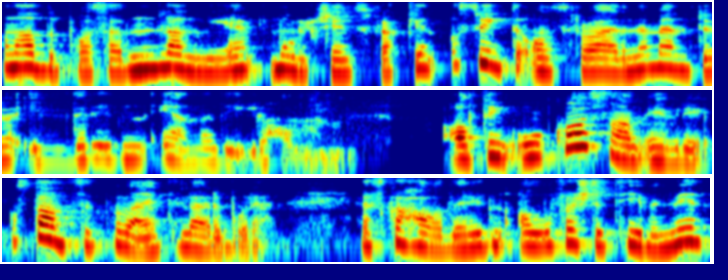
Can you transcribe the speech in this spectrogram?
Han hadde på seg den lange molskinnsfrakken og svingte åndsfraværende med en død ilder i den ene digre hånden. Allting ok, sa han ivrig og stanset på veien til lærebordet. Jeg skal ha dere i den aller første timen min,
